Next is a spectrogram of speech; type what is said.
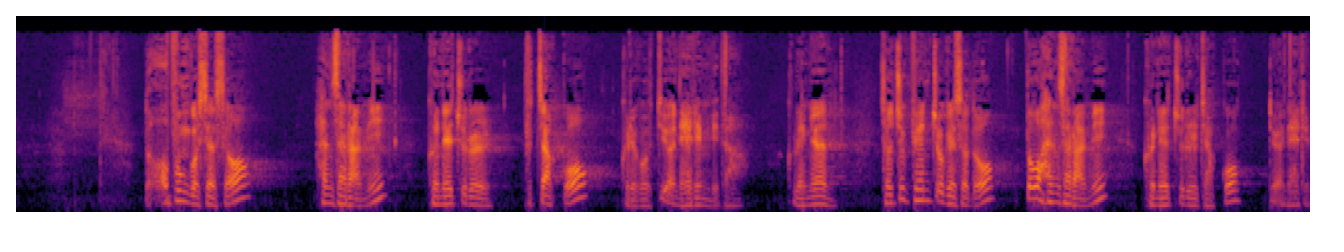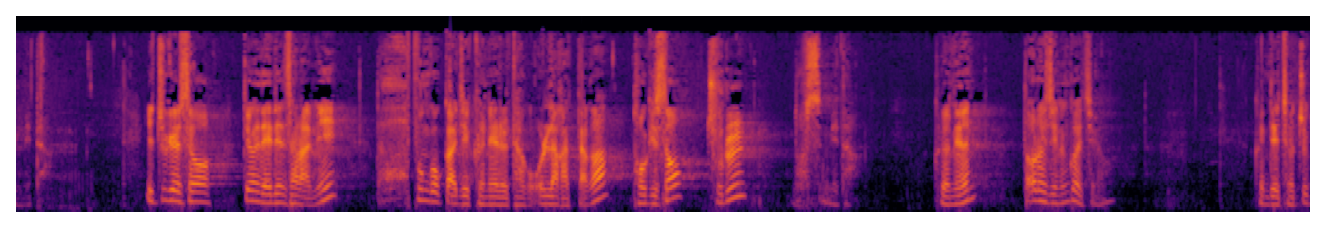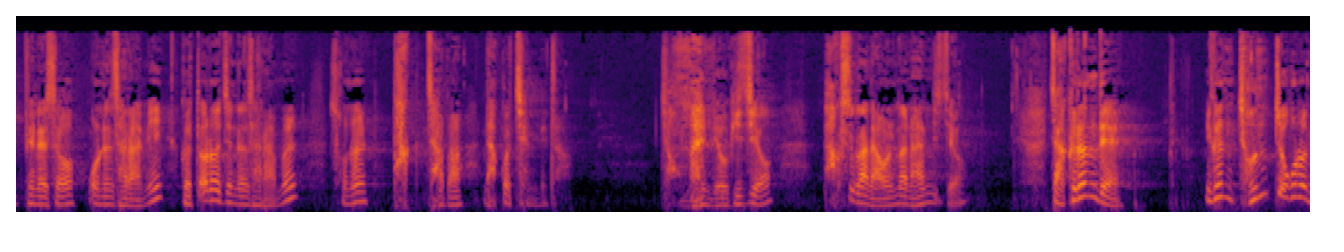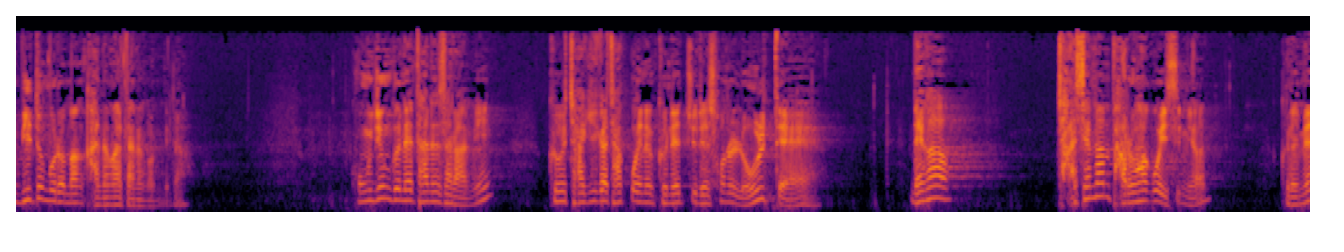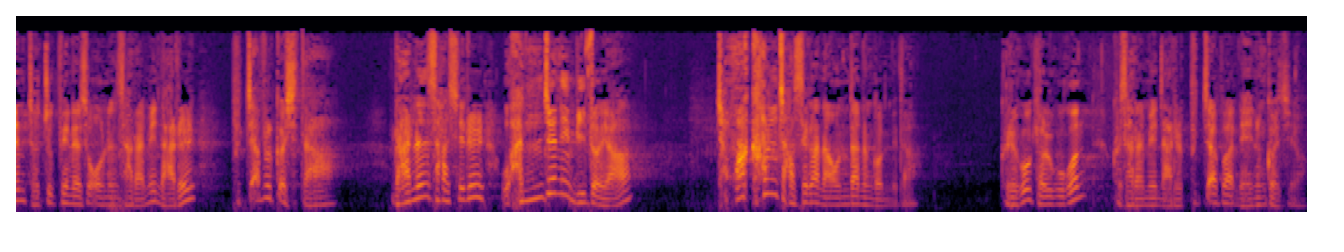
높은 곳에서 한 사람이 그네줄을 붙잡고 그리고 뛰어내립니다. 그러면 저쪽 편 쪽에서도 또 한 사람이 그네줄을 잡고 뛰어내립니다. 이쪽에서 뛰어내린 사람이 높은 곳까지 그네를 타고 올라갔다가 거기서 줄을 놓습니다. 그러면 떨어지는 거죠. 근데 저쪽 편에서 오는 사람이 그 떨어지는 사람을 손을 탁 잡아 낚고챕니다. 정말 묘기죠. 박수가 나올 만한 일이죠. 자, 그런데 이건 전적으로 믿음으로만 가능하다는 겁니다. 공중근에 타는 사람이 그 자기가 잡고 있는 그네줄에 손을 놓을 때 내가 자세만 바로 하고 있으면 그러면 저쪽 편에서 오는 사람이 나를 붙잡을 것이다. 라는 사실을 완전히 믿어야 정확한 자세가 나온다는 겁니다. 그리고 결국은 그 사람이 나를 붙잡아 내는 거죠.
